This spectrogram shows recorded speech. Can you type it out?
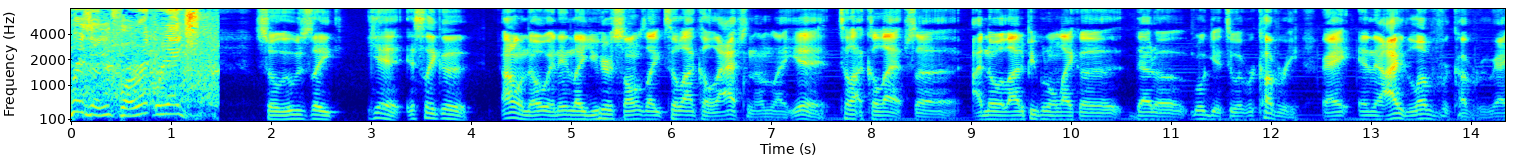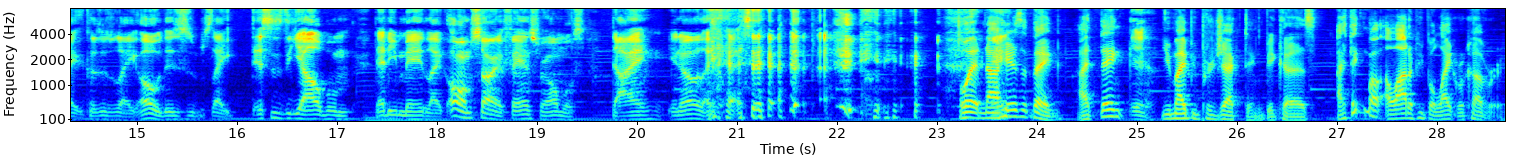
prison for recreation? So it was like, yeah, it's like a I don't know, and then like you hear songs like "Till I Collapse," and I'm like, yeah, "Till I Collapse." Uh, I know a lot of people don't like uh that uh we'll get to it recovery, right? And I love recovery, right? Because it's like, oh, this was like this is the album that he made. Like, oh, I'm sorry, fans for almost dying, you know, like Well, now Hey. here's the thing. I think Yeah. you might be projecting because I think a lot of people like recovery.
